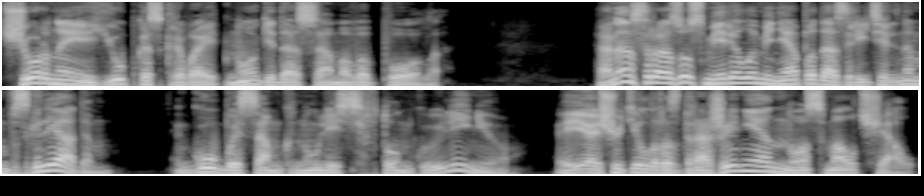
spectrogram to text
черная юбка скрывает ноги до самого пола. Она сразу смерила меня подозрительным взглядом. Губы сомкнулись в тонкую линию. Я ощутил раздражение, но смолчал.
